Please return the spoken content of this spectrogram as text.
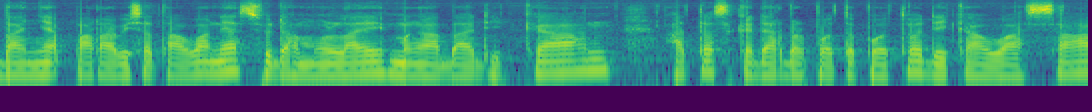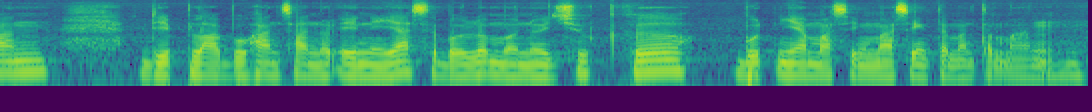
banyak para wisatawan ya sudah mulai mengabadikan atau sekedar berfoto-foto di kawasan di pelabuhan Sanur ini ya sebelum menuju ke bootnya masing-masing teman-teman.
